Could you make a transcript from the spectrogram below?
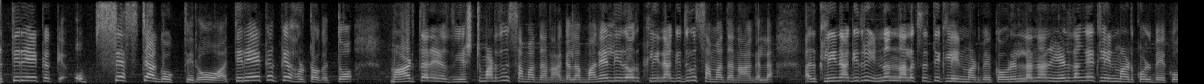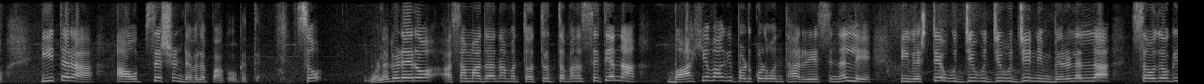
ಅತಿರೇಕಕ್ಕೆ ಒಬ್ಸೆಸ್ಟ್ ಆಗಿ ಹೋಗ್ತಿರೋ, ಅತಿರೇಕಕ್ಕೆ ಹೊರಟೋಗುತ್ತೋ, ಮಾಡ್ತಾನೆ ಇರೋದು ಎಷ್ಟು ಮಾಡಿದ್ರೂ ಸಮಾಧಾನ ಆಗಲ್ಲ. ಮನೇಲಿರೋರು ಕ್ಲೀನ್ ಆಗಿದ್ರೂ ಸಮಾಧಾನ ಆಗಲ್ಲ. ಅದು ಕ್ಲೀನ್ ಆಗಿದ್ರು ಇನ್ನೊಂದು ನಾಲ್ಕು ಸತಿ ಕ್ಲೀನ್ ಮಾಡಬೇಕು. ಅವರೆಲ್ಲ ನಾನು ಹೇಳ್ದಂಗೆ ಕ್ಲೀನ್ ಮಾಡ್ಕೊಳ್ಬೇಕು. ಈ ಥರ ಆ ಒಬ್ಸೆಷನ್ ಡೆವಲಪ್ ಆಗೋಗುತ್ತೆ. ಸೊ ಒಳಗಡೆ ಇರೋ ಅಸಮಾಧಾನ ಮತ್ತು ಅತೃಪ್ತ ಮನಸ್ಥಿತಿಯನ್ನು ಬಾಹ್ಯವಾಗಿ ಪಡ್ಕೊಳ್ಳುವಂತಹ ರೇಸಿನಲ್ಲಿ ನೀವೆಷ್ಟೇ ಉಜ್ಜಿ ಉಜ್ಜಿ ಉಜ್ಜಿ ನಿಮ್ಮ ಬೆರಳೆಲ್ಲ ಸೌದೋಗಿ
